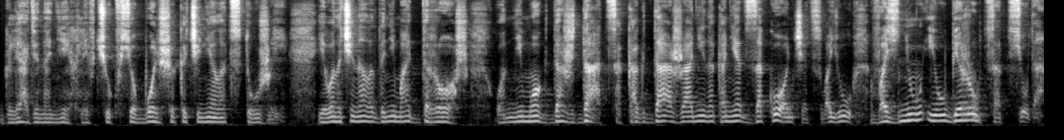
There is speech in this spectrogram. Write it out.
Глядя на них, Левчук все больше коченел от стужи. Его начинала донимать дрожь. Он не мог дождаться, когда же они, наконец, закончат свою возню и уберутся отсюда.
